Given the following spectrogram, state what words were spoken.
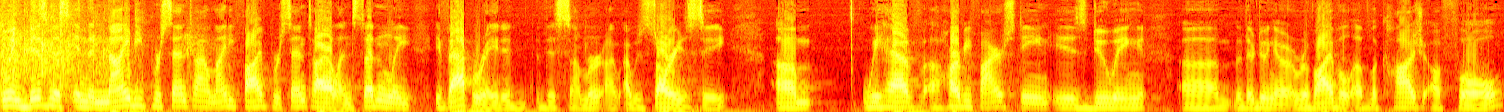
doing business in the 90 percentile, 95 percentile, and suddenly evaporated this summer. I, I was sorry to see. Um, we have uh, Harvey Fierstein is doing, um, they're doing a, a, revival of La Cage aux Folles,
